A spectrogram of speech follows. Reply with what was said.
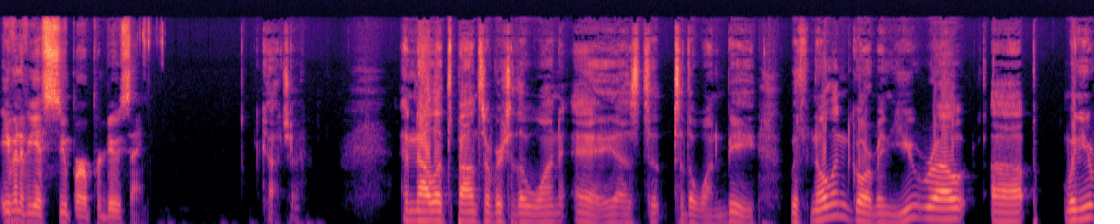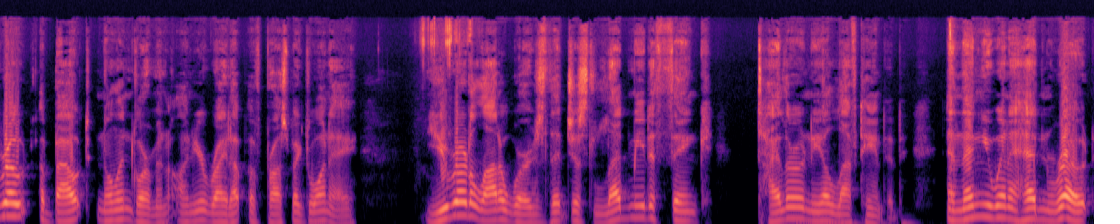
even if he is super producing. Gotcha. And now let's bounce over to the 1a as to, to the 1b with nolan gorman you wrote up when you wrote about nolan gorman on your write-up of prospect 1a you wrote a lot of words that just led me to think Tyler O'Neill left handed. And then you went ahead and wrote,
